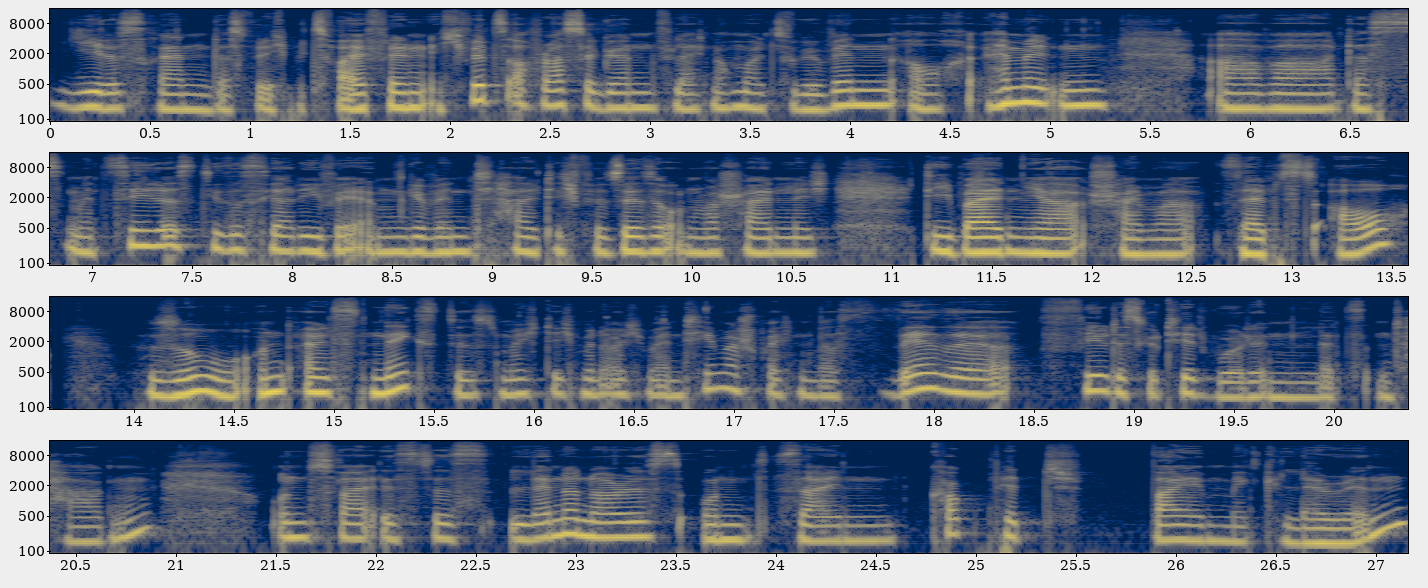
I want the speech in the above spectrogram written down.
jedes Rennen, das will ich bezweifeln. Ich würde es auch Russell gönnen, vielleicht nochmal zu gewinnen, auch Hamilton, aber dass Mercedes dieses Jahr die WM gewinnt, halte ich für sehr, sehr unwahrscheinlich. Die beiden ja scheinbar selbst auch. So, und als nächstes möchte ich mit euch über ein Thema sprechen, was sehr, sehr viel diskutiert wurde in den letzten Tagen. Und zwar ist es Landon Norris und sein Cockpit bei McLaren.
